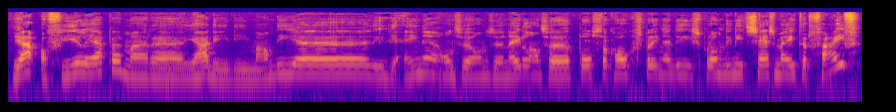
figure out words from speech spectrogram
Ja, of vierleppen. Maar eh, ja, die, die man, die, eh, die, die ene, onze, onze Nederlandse polstok hoogspringer, die sprong die niet 6 meter 5?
